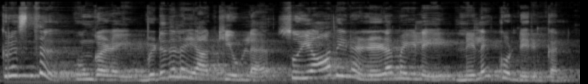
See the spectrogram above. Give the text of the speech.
கிறிஸ்து உங்களை விடுதலையாக்கியுள்ள சுயாதீன நிலைமையிலே நிலை கொண்டிருங்கள்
